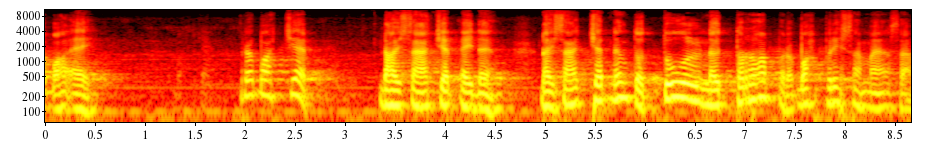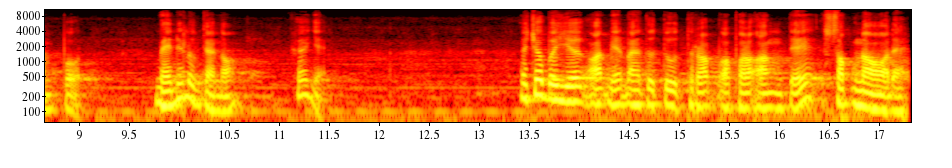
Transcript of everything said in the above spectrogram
របស់អីរបស់ចិត្តដោយសារចិត្តអីហ្នឹង ដោយសារចិត្តនឹងទទួលនៅទ្របរបស់ព្រះសម្មាសម្ពុទ្ធមែនទេលោកចាណោះឃើញទេហើយចុះបើយើងអត់មានបានទទួលទ្របរបស់ព្រះអង្គទេសុកណោដែរ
